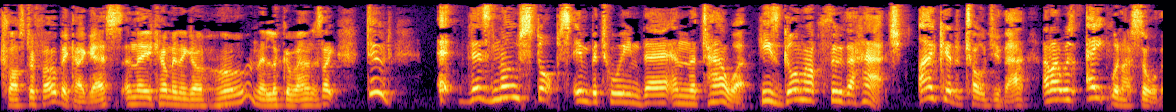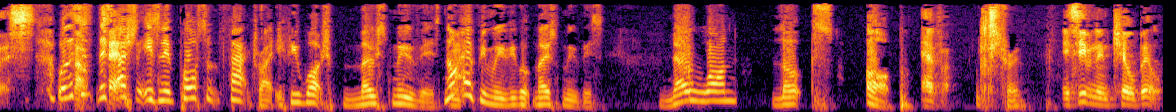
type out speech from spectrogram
"Claustrophobic, I guess." And they come in and go, "Huh?" And they look around. It's like, dude, eh, there's no stops in between there and the tower. He's gone up through the hatch. I could have told you that, and I was eight when I saw this. Well, this, No, is, this 10. actually is an important fact, right? If you watch most movies, not every movie, but most movies, no one looks up. ever. It's true. It's even in Kill Bill.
